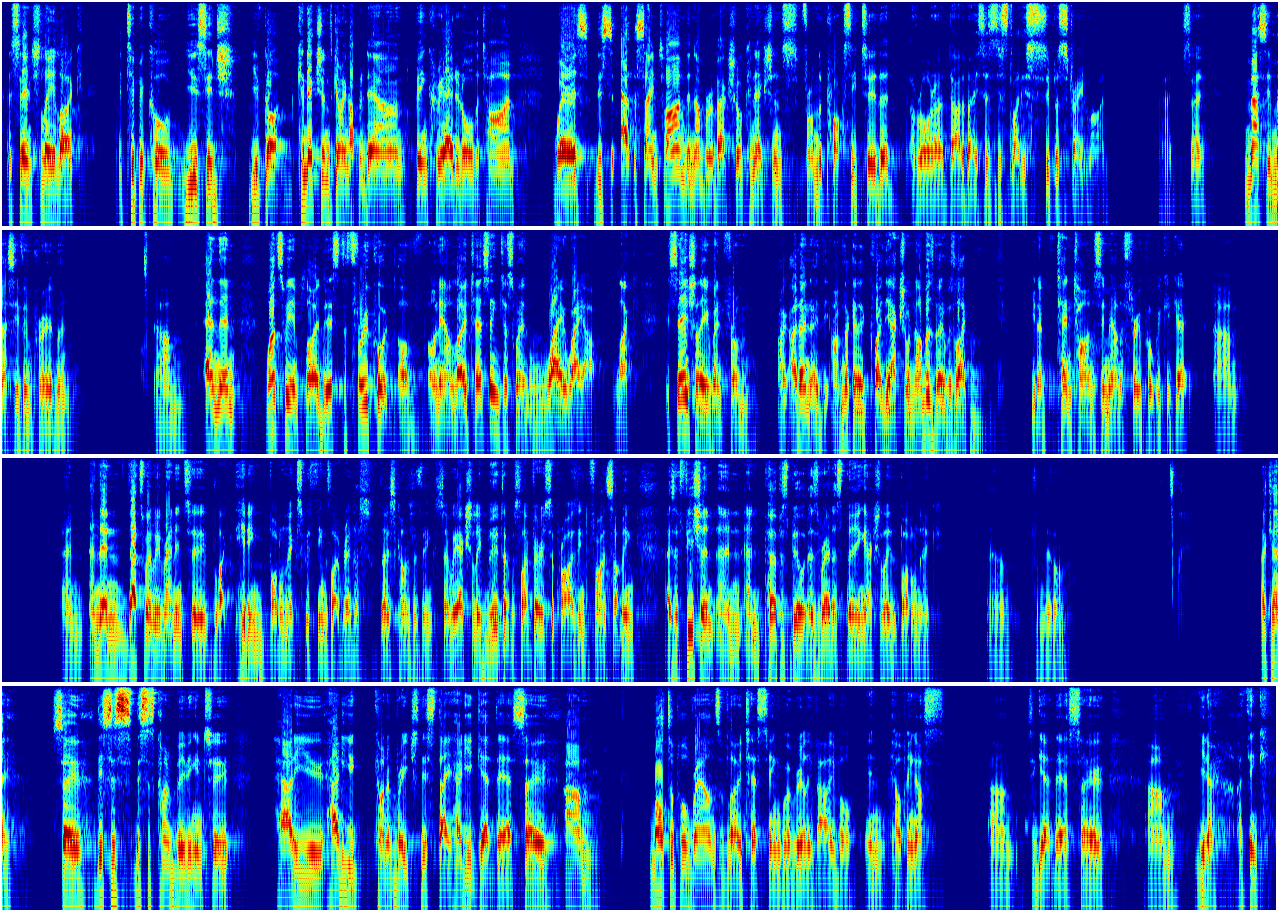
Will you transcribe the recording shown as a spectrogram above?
essentially like a typical usage. You've got connections going up and down, being created all the time. Whereas this, at the same time, the number of actual connections from the proxy to the Aurora database is just like this super straight line. Right? So massive, massive improvement. Um, and then once we employed this, the throughput of on our load testing just went way, way up. Like essentially went from, I, I don't know, the, I'm not going to quote the actual numbers, but it was like, you know, 10 times the amount of throughput we could get. Um, and, and then that's when we ran into like hitting bottlenecks with things like Redis, those kinds of things. So we actually moved, it was like very surprising to find something as efficient and, and purpose built as Redis being actually the bottleneck um, from then on. Okay, so this is, this is kind of moving into how do you, how do you kind of reach this state? How do you get there? So um, multiple rounds of load testing were really valuable in helping us um, to get there. So um, you know, I think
